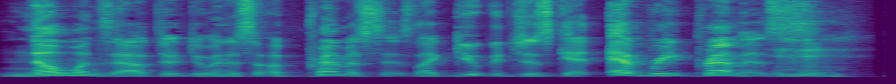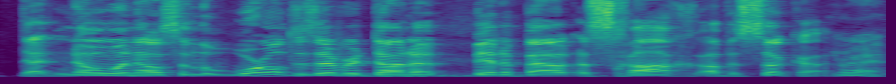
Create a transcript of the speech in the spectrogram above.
no one's out there doing this of premises. Like you could just get every premise Mm-hmm. that no one else in the world has ever done a bit about a schach of a sukkah. Right.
